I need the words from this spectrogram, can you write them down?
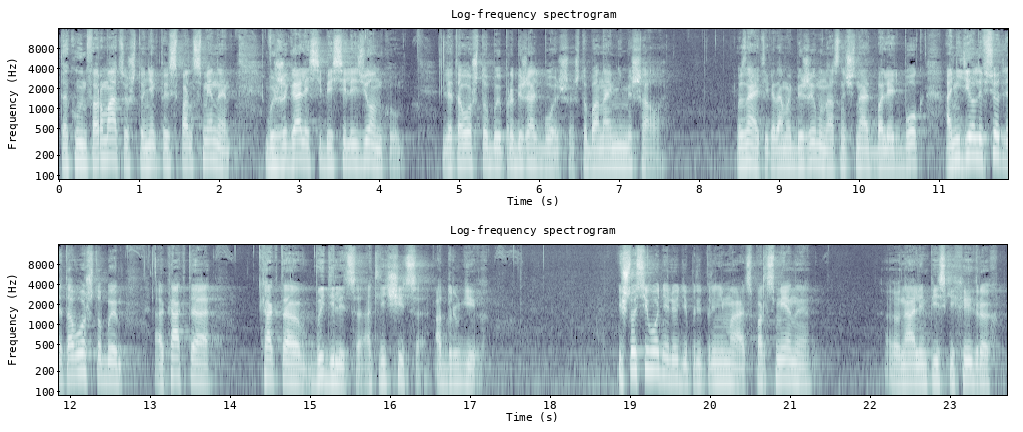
такую информацию, что некоторые спортсмены выжигали себе селезенку для того, чтобы пробежать больше, чтобы она им не мешала. Вы знаете, когда мы бежим, у нас начинает болеть бок. Они делали все для того, чтобы э, как-то как выделиться, отличиться от других. И что сегодня люди предпринимают? Спортсмены э, на Олимпийских играх –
